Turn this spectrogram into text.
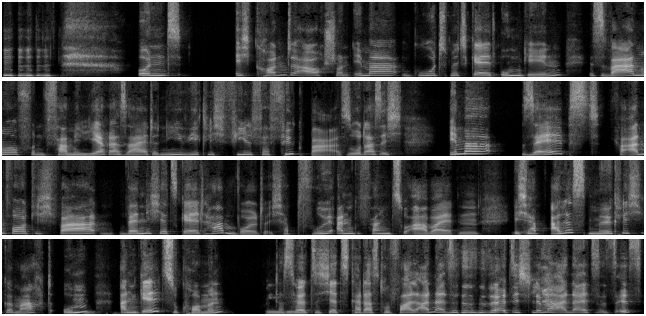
Und ich konnte auch schon immer gut mit Geld umgehen. Es war nur von familiärer Seite nie wirklich viel verfügbar, so dass ich immer selbst verantwortlich war, wenn ich jetzt Geld haben wollte. Ich habe früh angefangen zu arbeiten. Ich habe alles Mögliche gemacht, um mhm. an Geld zu kommen. Das mhm. hört sich jetzt katastrophal an, also es hört sich schlimmer an, als es ist.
